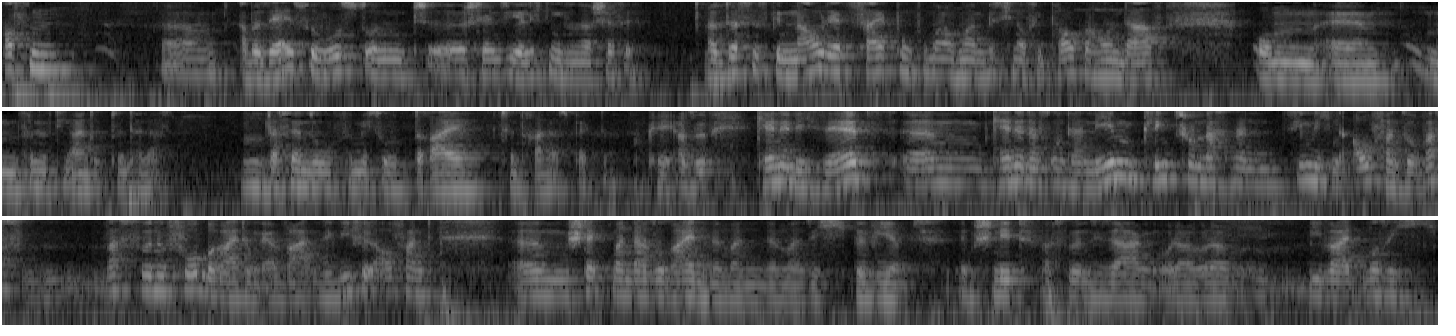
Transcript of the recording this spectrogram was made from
offen, ähm, aber selbstbewusst und äh, stellen Sie Ihr Licht nicht unter Scheffel. Also das ist genau der Zeitpunkt, wo man auch mal ein bisschen auf die Pauke hauen darf, um, ähm, um einen vernünftigen Eindruck zu hinterlassen. Hm. Das wären so für mich so drei zentrale Aspekte. Okay, also kenne dich selbst, ähm, kenne das Unternehmen, klingt schon nach einem ziemlichen Aufwand. So, was, was für eine Vorbereitung erwarten Sie? Wie viel Aufwand ähm, steckt man da so rein, wenn man, wenn man sich bewirbt? Im Schnitt, was würden Sie sagen? Oder, oder wie weit muss ich,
